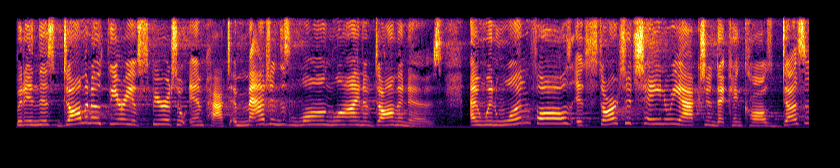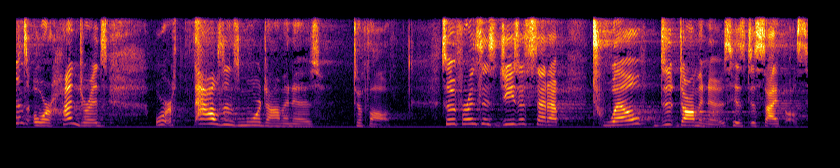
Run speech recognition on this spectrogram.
But in this domino theory of spiritual impact, imagine this long line of dominoes. And when one falls, it starts a chain reaction that can cause dozens or hundreds or thousands more dominoes to fall. So, for instance, Jesus set up 12 d- dominoes, his disciples.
